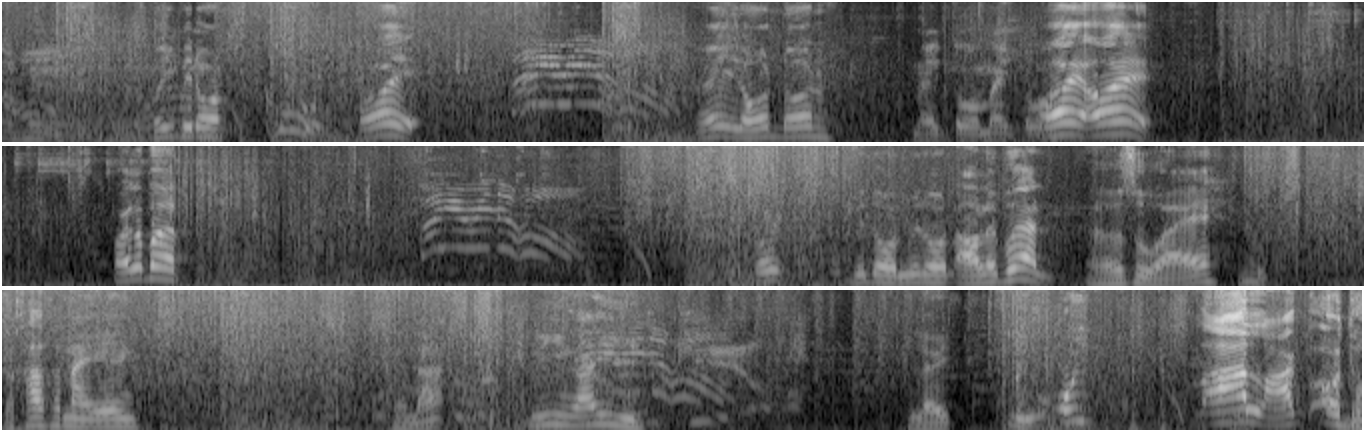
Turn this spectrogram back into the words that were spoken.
อื้อหือเฮ้ยไปโดนกูโอ้ยเฮ้ยโดนโดนไม่ตัวไม่ตัวโอ้ยโอ้ยไฟระเบิดเฮ้ยไม่โดนไม่โดนเอาเลยเพื่อนเออสวยเดี๋ยวเดี๋ยวฆ่าสไนเองเห็นนะนี่ไง Kill. เลยหนึ่งโอ้ยล้าหลังโอ้โห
